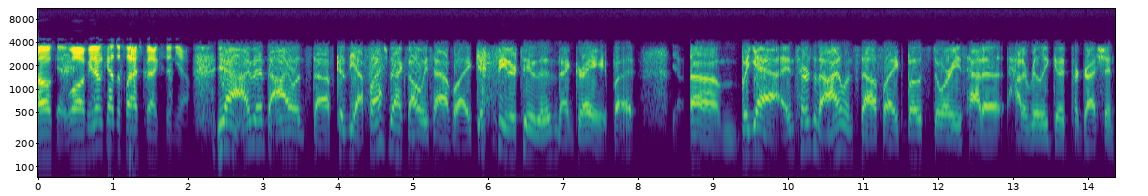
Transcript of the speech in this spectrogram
Okay, well, if you don't count the flashbacks, then yeah. yeah, I meant the island stuff because yeah, flashbacks always have like a scene or two that isn't that great, but um, but yeah, in terms of the island stuff, like both stories had a had a really good progression,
